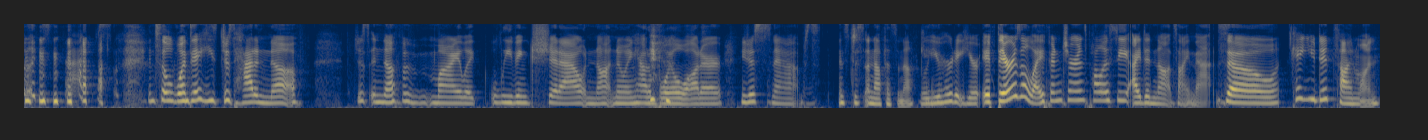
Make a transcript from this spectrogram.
Until one day he's just had enough. Just enough of my like leaving shit out and not knowing how to boil water. He just snaps. It's just enough is enough. Well, Kate. you heard it here. If there is a life insurance policy, I did not sign that. So Kate, you did sign one.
